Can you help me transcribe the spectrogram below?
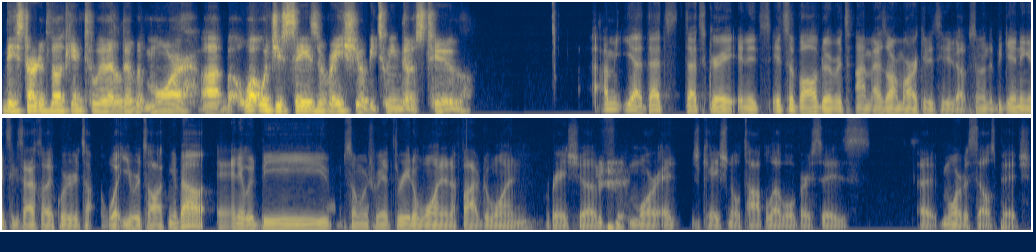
they started to look into it a little bit more. Uh, but what would you say is the ratio between those two? I mean, yeah, that's that's great, and it's it's evolved over time as our market has heated up. So in the beginning, it's exactly like we were ta- what you were talking about, and it would be somewhere between a three to one and a five to one ratio of more educational top level versus uh, more of a sales pitch.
